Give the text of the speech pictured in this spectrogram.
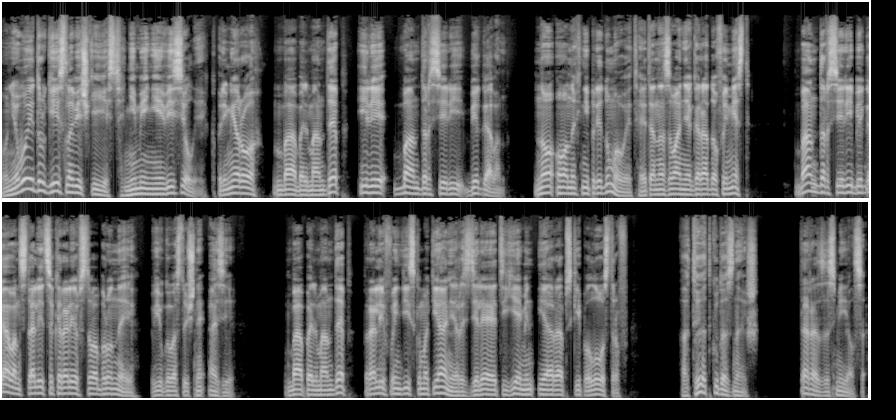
«У него и другие словечки есть, не менее веселые. К примеру, Бабель-Мандеп или Бандерсери-Бегаван. Но он их не придумывает, это название городов и мест. Бандар-Сири-Бегаван – столица королевства Бруней в Юго-Восточной Азии. Баб-эль-Мандеб – пролив в Индийском океане, разделяет Йемен и Арабский полуостров. «А ты откуда знаешь?» Тарас засмеялся.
